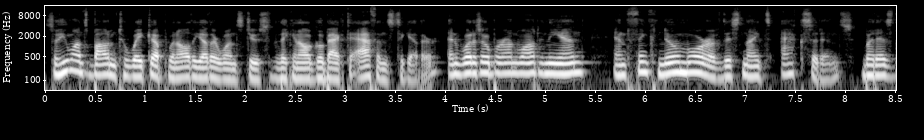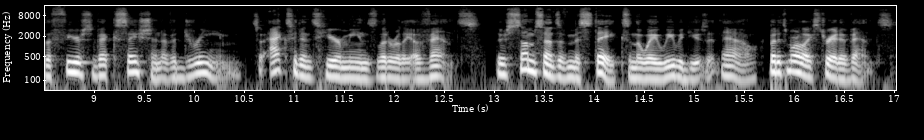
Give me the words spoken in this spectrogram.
So he wants Bottom to wake up when all the other ones do so that they can all go back to Athens together. And what does Oberon want in the end? And think no more of this night's accidents, but as the fierce vexation of a dream. So accidents here means literally events. There's some sense of mistakes in the way we would use it now, but it's more like straight events.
